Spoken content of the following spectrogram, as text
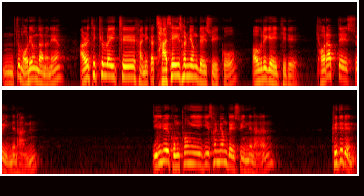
음, 좀 어려운 단어네요. Articulate 하니까 자세히 설명될 수 있고 aggregated 결합될 수 있는 한 인류의 공통이익이 설명될 수 있는 한 그들은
